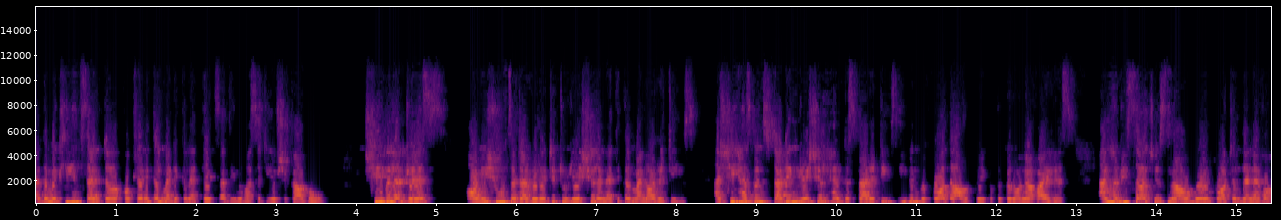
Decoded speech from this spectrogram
at the McLean Center for Clinical Medical Ethics at the University of Chicago. She will address on issues that are related to racial and ethical minorities, as she has been studying racial health disparities even before the outbreak of the coronavirus, and her research is now more important than ever.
